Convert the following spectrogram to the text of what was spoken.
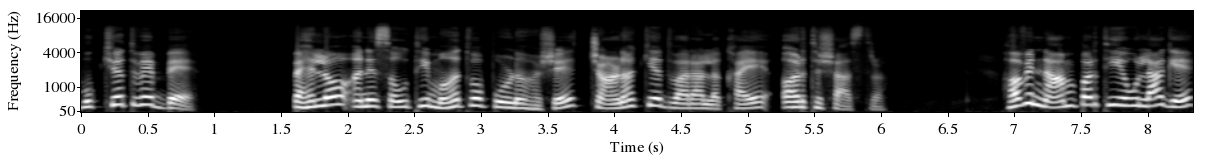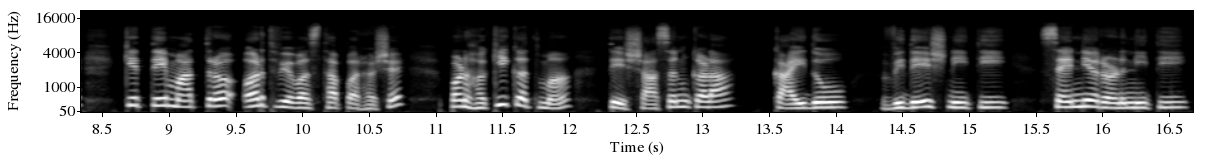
મુખ્યત્વે બે. પહેલો અને સૌથી મહત્વપૂર્ણ હશે ચાણક્ય દ્વારા લખાયે અર્થશાસ્ત્ર. હવે નામ પરથી એવું લાગે કે તે માત્ર અર્થવ્યવસ્થા પર હશે પણ હકીકતમાં તે શાસનકળા કાયદો વિદેશ નીતિ સૈન્ય રણનીતિ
